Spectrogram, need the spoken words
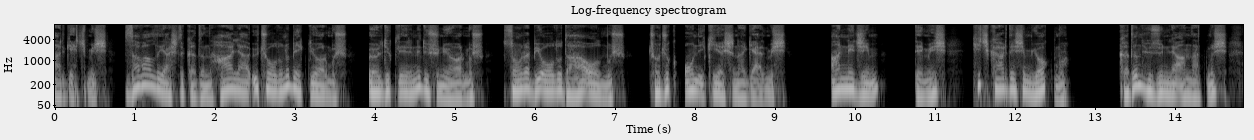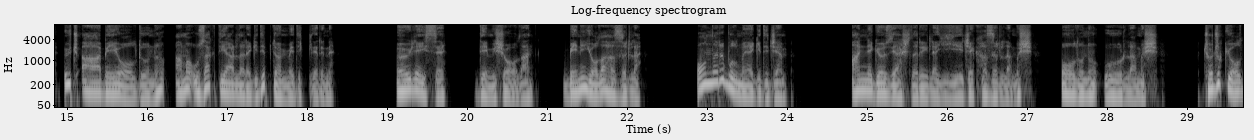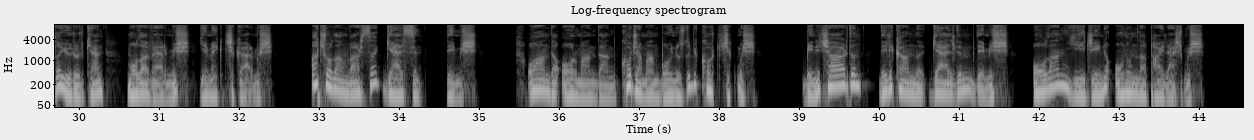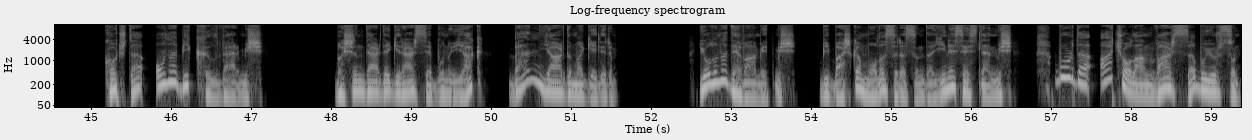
Yıllar geçmiş. Zavallı yaşlı kadın hala üç oğlunu bekliyormuş. Öldüklerini düşünüyormuş. Sonra bir oğlu daha olmuş. Çocuk 12 yaşına gelmiş. Anneciğim, demiş, hiç kardeşim yok mu? Kadın hüzünle anlatmış, üç ağabeyi olduğunu ama uzak diyarlara gidip dönmediklerini. Öyleyse, demiş oğlan, beni yola hazırla. Onları bulmaya gideceğim. Anne gözyaşlarıyla yiyecek hazırlamış, oğlunu uğurlamış. Çocuk yolda yürürken mola vermiş, yemek çıkarmış. Aç olan varsa gelsin, demiş. O anda ormandan kocaman boynuzlu bir koç çıkmış. Beni çağırdın, delikanlı, geldim demiş. Oğlan yiyeceğini onunla paylaşmış. Koç da ona bir kıl vermiş. Başın derde girerse bunu yak, ben yardıma gelirim. Yoluna devam etmiş. Bir başka mola sırasında yine seslenmiş. Burada aç olan varsa buyursun.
